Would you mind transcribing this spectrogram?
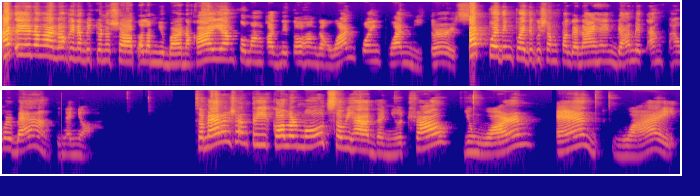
At ayan na nga, no, kinabit ko na siya at alam nyo ba na kayang tumangkad nito hanggang 1.1 meters. At pwedeng-pwede ko siyang paganahin gamit ang power bank. Tingnan nyo. So, meron siyang three color modes. So, we have the neutral, yung warm, and white.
